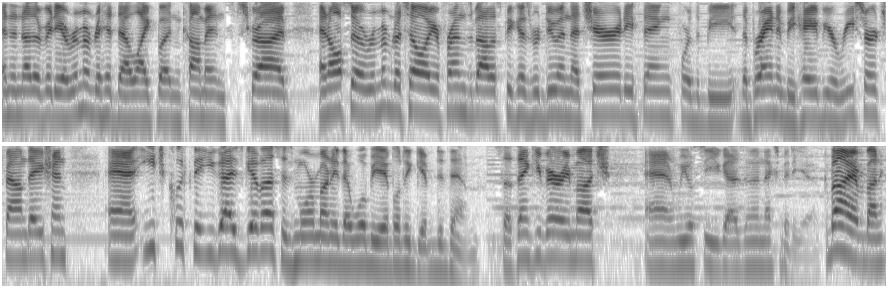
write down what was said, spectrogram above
in another video. Remember to hit that like button, comment, and subscribe. And also remember to tell all your friends about us because we're doing that charity thing for the, Be the Brain and Behavior Research Foundation. And each click that you guys give us is more money that we'll be able to give to them. So thank you very much. And we will see you guys in the next video. Goodbye, everybody.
